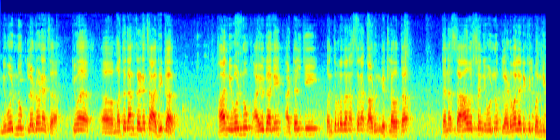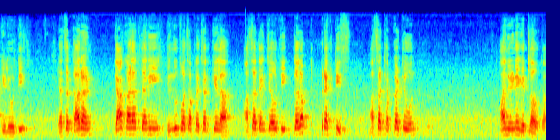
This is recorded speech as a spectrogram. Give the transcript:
निवडणूक लढवण्याचा किंवा मतदान करण्याचा अधिकार हा निवडणूक आयोगाने अटलजी पंतप्रधान असताना काढून घेतला होता. त्यांना सहा वर्ष निवडणूक लढवायला देखील बंदी केली होती. याचं कारण त्या काळात त्यांनी हिंदुत्वाचा प्रचार केला असा त्यांच्यावरती करप्ट प्रॅक्टिस असा ठपका ठेवून हा निर्णय घेतला होता.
